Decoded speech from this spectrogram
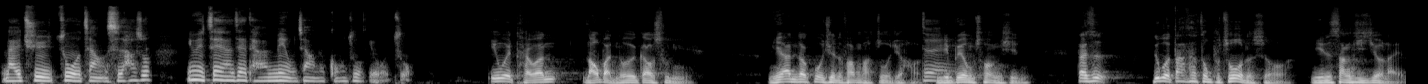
来去做这样的事？他说，因为这样在台湾没有这样的工作给我做。因为台湾老板都会告诉你，你按照过去的方法做就好了，你不用创新。但是如果大家都不做的时候，你的商机就来了。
